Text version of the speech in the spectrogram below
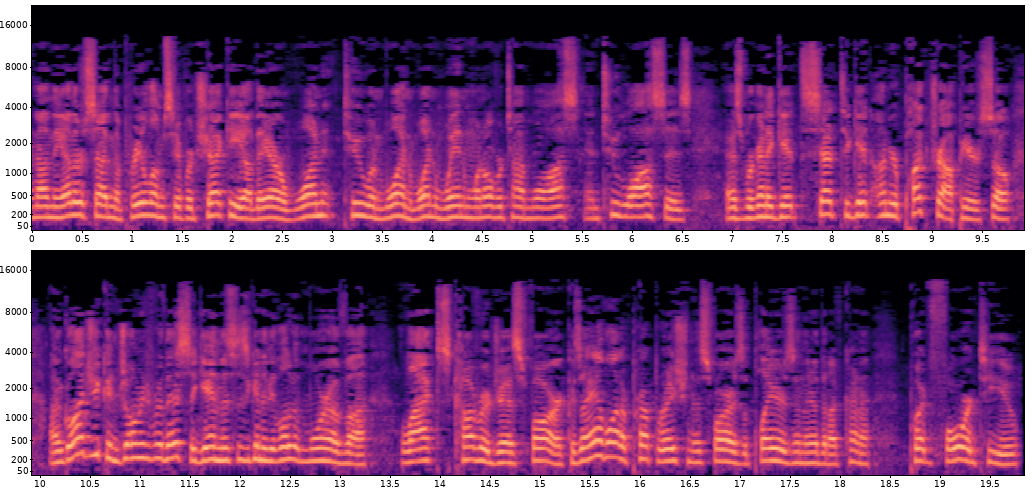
And on the other side, in the prelims here for Czechia, they are 1 2 and 1. One win, one overtime loss, and two losses as we're going to get set to get under puck drop here. So I'm glad you can join me for this. Again, this is going to be a little bit more of a lax coverage as far because I have a lot of preparation as far as the players in there that I've kind of put forward to you.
